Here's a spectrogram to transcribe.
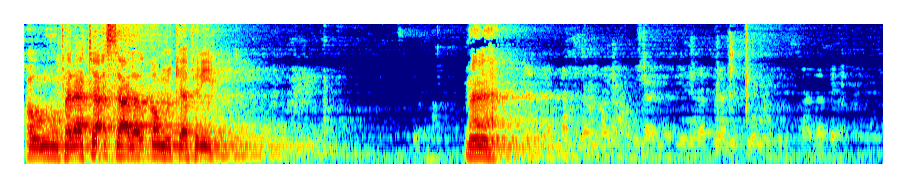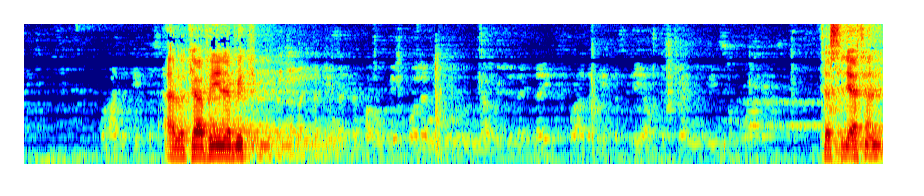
قوله فلا تأس على القوم الكافرين. معناه على الكافرين بك. تسلية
